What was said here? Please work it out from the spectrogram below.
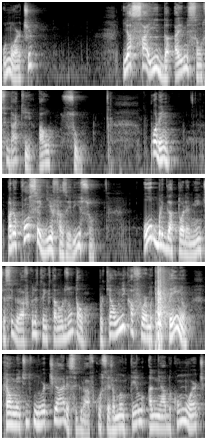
o norte e a saída, a emissão se dá aqui, ao sul. Porém, para eu conseguir fazer isso, obrigatoriamente esse gráfico ele tem que estar na horizontal, porque a única forma que eu tenho realmente de nortear esse gráfico, ou seja, mantê-lo alinhado com o norte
